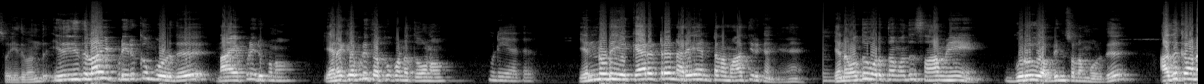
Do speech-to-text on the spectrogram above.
ஸோ இது வந்து இது இதெல்லாம் இப்படி இருக்கும் பொழுது நான் எப்படி இருக்கணும்? எனக்கு எப்படி தப்பு பண்ண தோணும்? முடியாது. என்னுடைய கேரக்டரை நிறைய என்கிட்ட நான் மாத்திருக்கேங்க. என்னை வந்து ஒருத்தவங்க வந்து சாமி குரு அப்படின்னு சொல்லும்போது அதுக்கான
